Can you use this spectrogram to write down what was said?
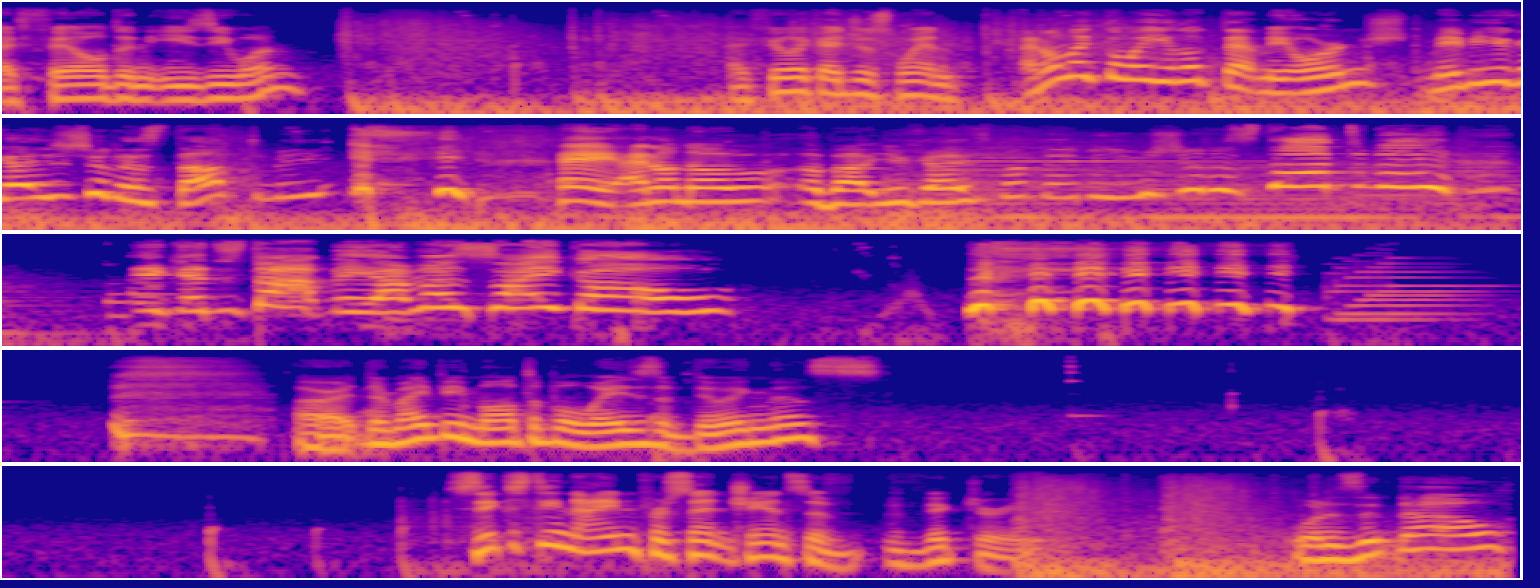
I failed an easy one. I feel like I just win. I don't like the way you looked at me, Orange. Maybe you guys should have stopped me. hey, I don't know about you guys, but maybe you should have stopped me. He can stop me. I'm a psycho. All right, there might be multiple ways of doing this. 69% chance of victory. What is it now?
